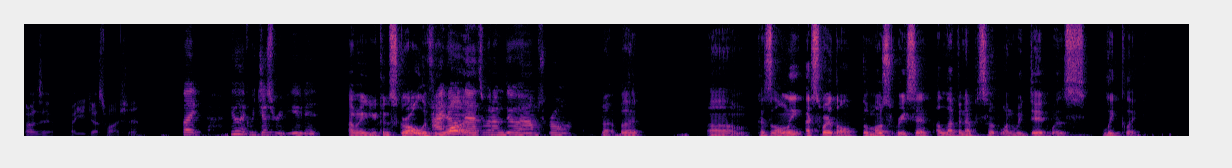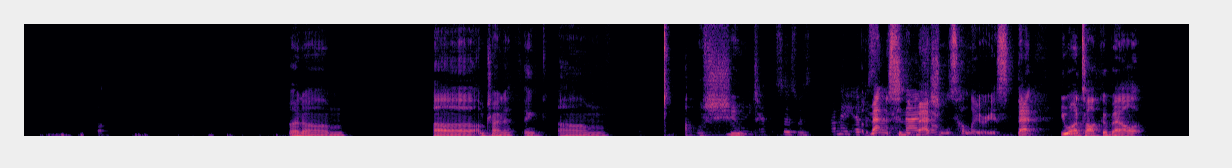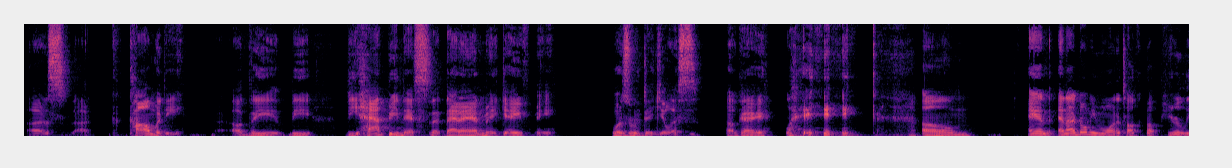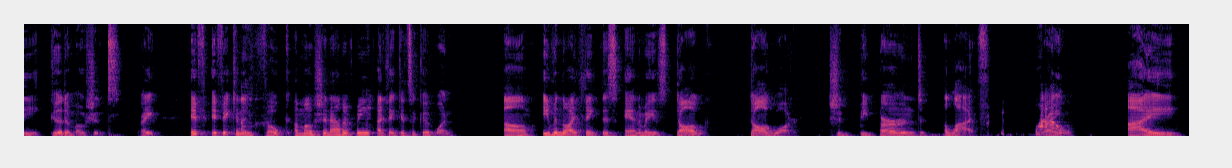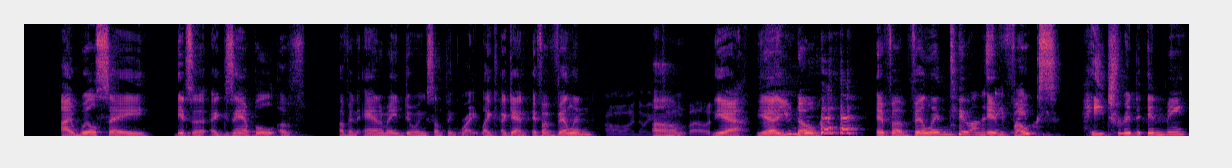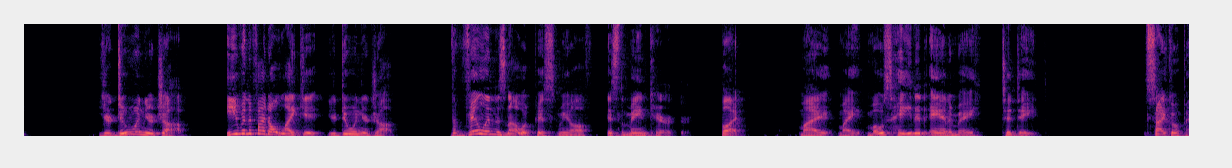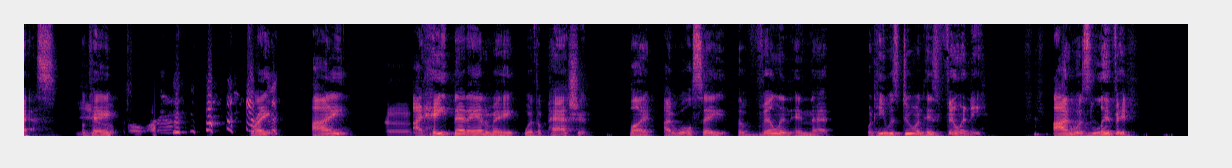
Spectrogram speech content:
Oh, is it? Oh, you just watched it. but I feel like we just reviewed it. I mean, you can scroll if you I know want. that's what I'm doing. I'm scrolling. but um because the only i swear the the most recent 11 episode one we did was leak click Um, but um uh i'm trying to think um oh How many shoot episodes was? How many episodes? Ma- the Mashle's hilarious that you want to talk about uh, uh comedy uh, the the the happiness that that anime gave me was ridiculous okay like um and and i don't even want to talk about purely good emotions right if if it can evoke emotion out of me i think it's a good one um even though i think this anime is dog dog water should be burned alive Wow. right? I I will say it's an example of of an anime doing something right. Like again, if a villain, Oh, I know what you're talking um, about. yeah, yeah, you know, if a villain Two on the same evokes hatred in me, you're doing your job. Even if I don't like it, you're doing your job. The villain is not what pissed me off, it's the main character. But my my most hated anime to date, Psycho-Pass. okay. Oh, right? I Uh, I hate that anime with a passion, but I will say the villain in that, when he was doing his villainy, I was livid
